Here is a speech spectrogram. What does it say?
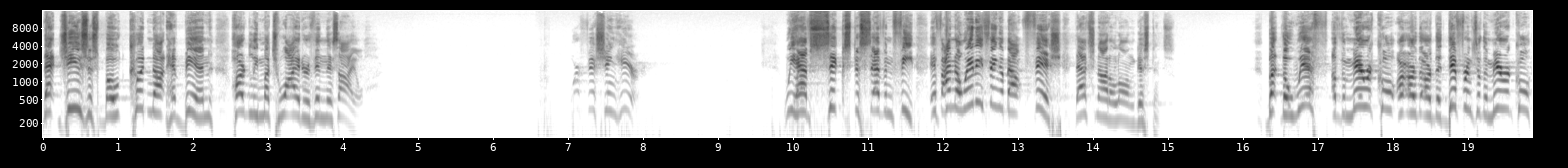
That Jesus boat could not have been hardly much wider than this aisle. We're fishing here. We have six to seven feet. If I know anything about fish, that's not a long distance. But the width of the miracle, or, or, the, or, the, difference of the miracle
